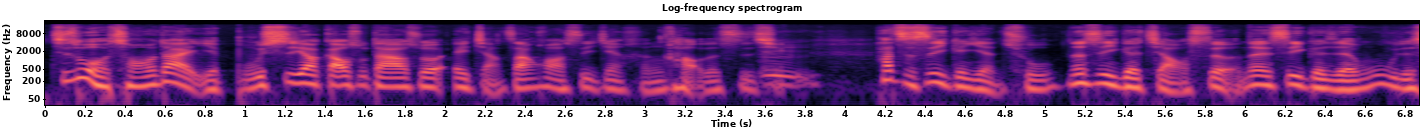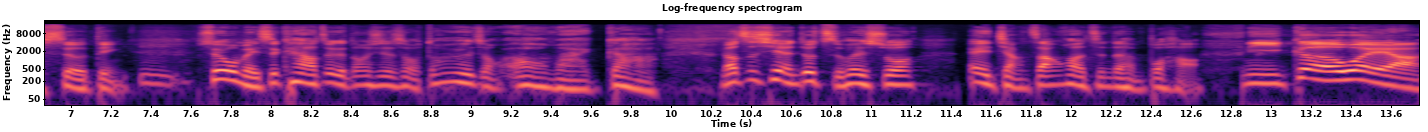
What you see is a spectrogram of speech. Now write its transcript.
其实我从头到尾也不是要告诉大家说，哎，讲脏话是一件很好的事情。它只是一个演出，那是一个角色，那是一个人物的设定。嗯，所以我每次看到这个东西的时候，都会有一种 Oh my God！然后这些人就只会说：“哎，讲脏话真的很不好。”你各位啊，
